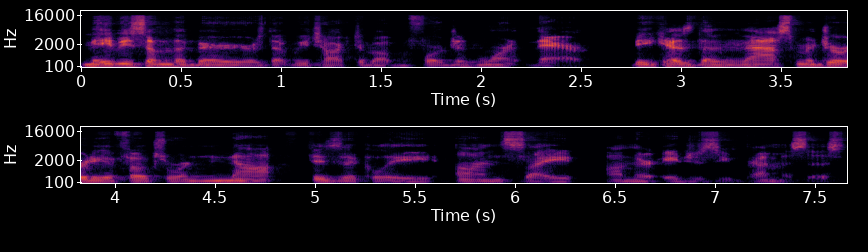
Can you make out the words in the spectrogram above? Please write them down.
maybe some of the barriers that we talked about before just weren't there because the vast majority of folks were not physically on site on their agency premises.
